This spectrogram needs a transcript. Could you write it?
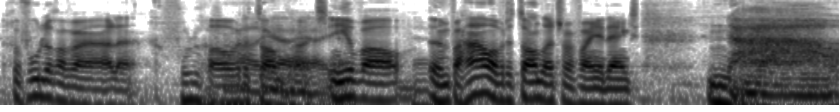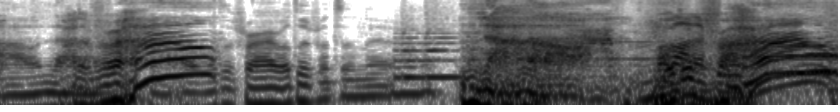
Gevoelige verhalen Gevoelige over de verhalen, tandarts. ja, ja. In ieder geval Ja. een verhaal over de tandarts waarvan je denkt... Nou, Nou, nou, wat een verhaal. Wat een verhaal. Wat een... Wat een eh, Wat een verhaal.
